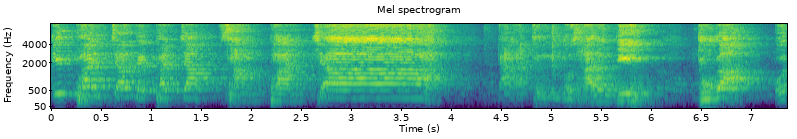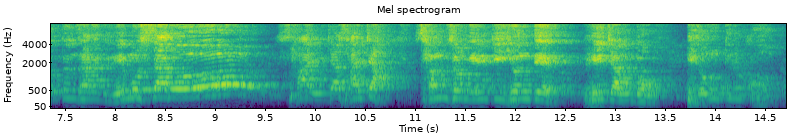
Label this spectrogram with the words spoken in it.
네 팔자 내 팔자 상팔자. 나 같은 놈도 사는디 누가 어떤 사람이 왜 못 살아? 살자 살자. 삼성 LG 현대 회장도 병들고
